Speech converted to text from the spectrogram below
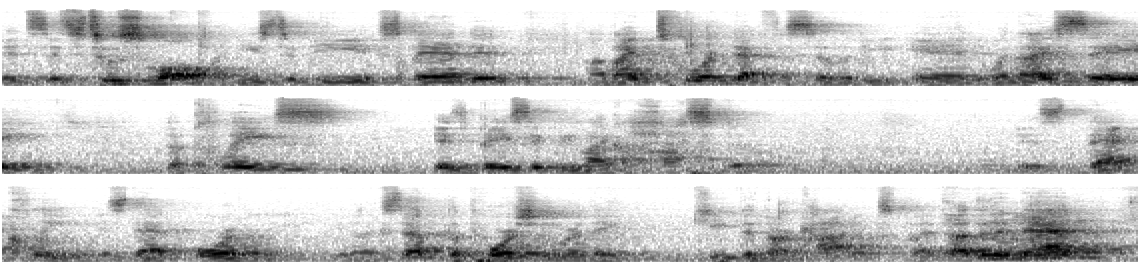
it's, it's too small. It needs to be expanded. Um, I toured that facility, and when I say the place is basically like a hospital, it's that clean, it's that orderly, you know, except the portion where they keep the narcotics. But other than that,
